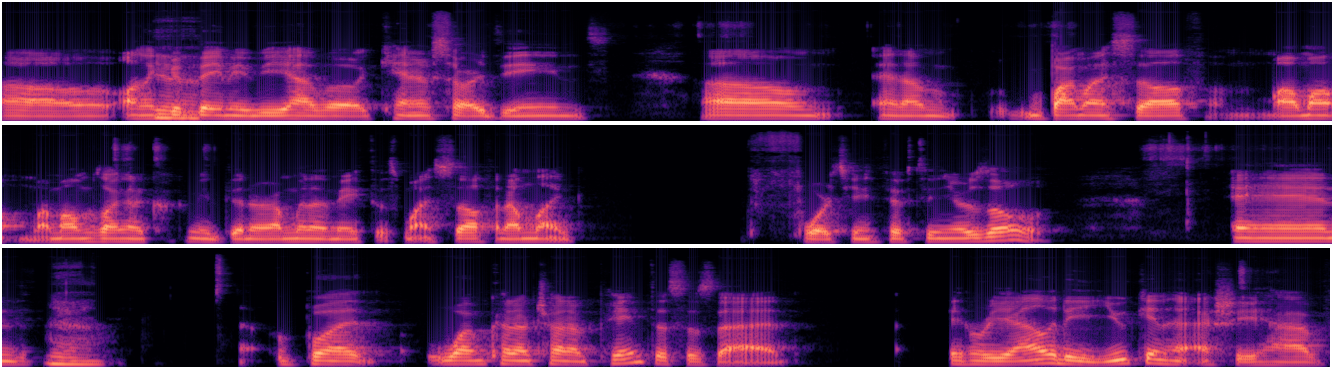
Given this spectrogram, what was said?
Uh, on a yeah. good day, maybe have a can of sardines. Um, and I'm by myself. My mom, my mom's not gonna cook me dinner. I'm gonna make this myself. And I'm like 14, 15 years old. And yeah. But what I'm kind of trying to paint this is that in reality, you can actually have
